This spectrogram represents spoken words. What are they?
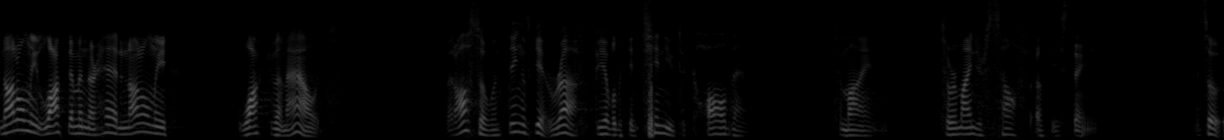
not only lock them in their head and not only walk them out, but also when things get rough, be able to continue to call them to mind, to remind yourself of these things. And so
